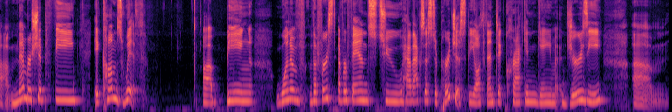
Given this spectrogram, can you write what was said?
uh, membership fee. It comes with uh, being one of the first ever fans to have access to purchase the authentic Kraken game jersey. Um,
